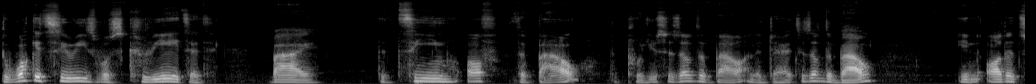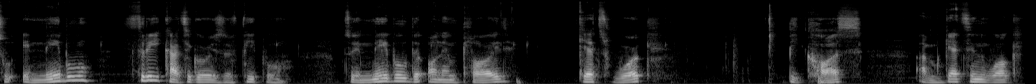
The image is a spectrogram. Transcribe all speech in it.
the Work It series was created by the team of The Bow the producers of the bow and the directors of the bow in order to enable three categories of people to enable the unemployed get work because um, getting work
